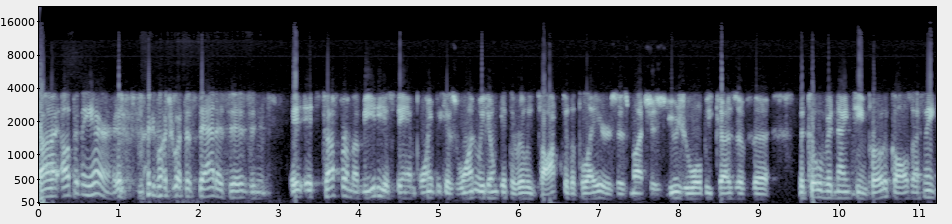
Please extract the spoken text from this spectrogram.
Uh, up in the air. It's pretty much what the status is, and it, it's tough from a media standpoint because one, we don't get to really talk to the players as much as usual because of the the COVID nineteen protocols. I think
